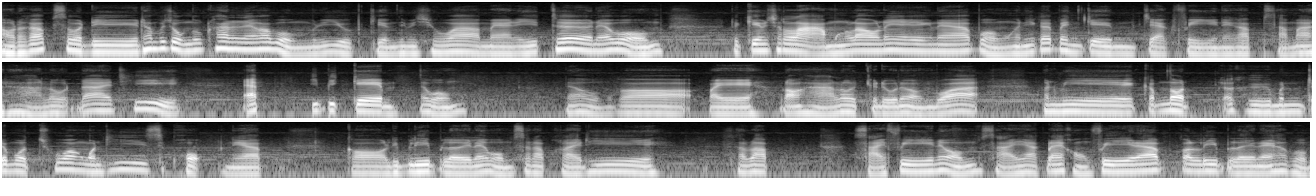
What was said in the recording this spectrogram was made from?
อาละครับ สวัสดีท่านผู้ชมทุกท่านนะครับผมวันนี้อยู่เกมที่มีชื่อว่า Man Eater นะครับผมหรือเกมฉลามของเรานี่เองนะครับผมอันนี้ก็เป็นเกมแจกฟรีนะครับ สามารถหาโหลดได้ที่แอป Epic Game นะครับผมแล้วผมก็ไปลองหาโหลดกันดูนะครับผมว่ามันมีกำหนดก็คือมันจะหมดช่วงวันที่ 16เนี่ยครับก็รีบๆเลยนะผมสำหรับใครที่สำหรับ สายฟรีนะผมสายอยากได้ของฟรีนะครับก็รีบเลยนะครับผม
